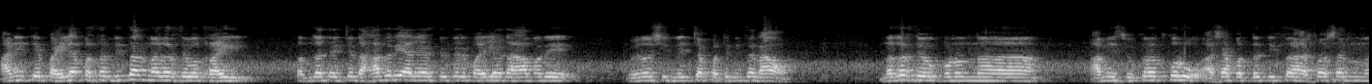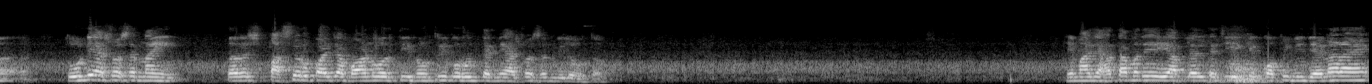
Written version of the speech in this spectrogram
आणि ते पहिल्या पसंतीचा नगरसेवक राहील. समजा त्यांचे दहा जरी आले असते तरी पहिल्या दहामध्ये विनोद शिंदेच्या पत्नीचं नाव नगरसेवक म्हणून आम्ही स्वीकृत करू अशा पद्धतीचं आश्वासन तोंडी आश्वासन नाही तर पाचशे रुपयाच्या बॉन्डवरती नोटरी करून त्यांनी आश्वासन दिलं होतं. हे माझ्या हातामध्ये आपल्याला त्याची एक एक कॉपी मी देणार आहे.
